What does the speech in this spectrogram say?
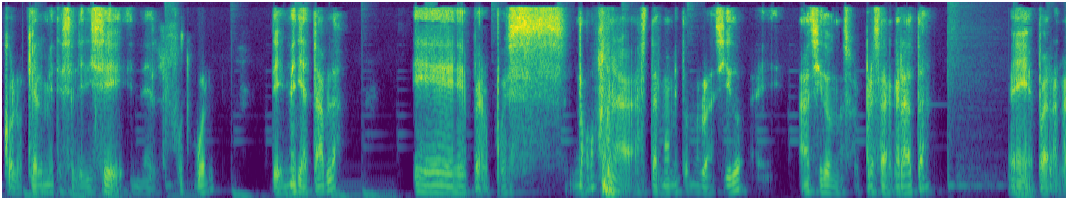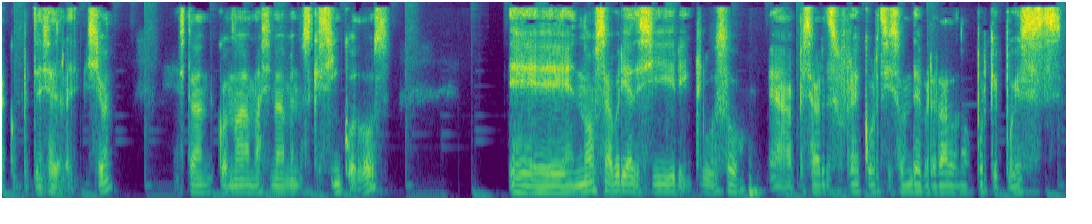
coloquialmente se le dice en el fútbol de media tabla eh, pero pues no, hasta el momento no lo han sido. Eh, ha sido una sorpresa grata eh, para la competencia de la división. Están con nada más y nada menos que 5-2. no sabría decir incluso, a pesar de sus récords, si son de verdad o no, porque pues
